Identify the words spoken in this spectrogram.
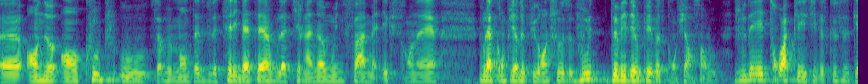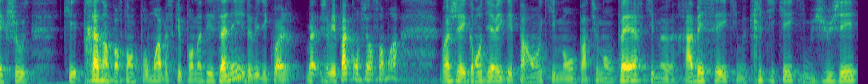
euh, en, couple ou simplement peut-être vous êtes célibataire, vous attirez un homme ou une femme extraordinaire, vous voulez accomplir de plus grandes choses, vous devez développer votre confiance en vous. Je vous donner trois clés ici parce que c'est quelque chose qui est très important pour moi parce que pendant des années, devinez quoi, bah, j'avais pas confiance en moi. Moi, j'ai grandi avec des parents qui m'ont, parti mon père, qui me rabaissaient, qui me critiquaient, qui me jugeaient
